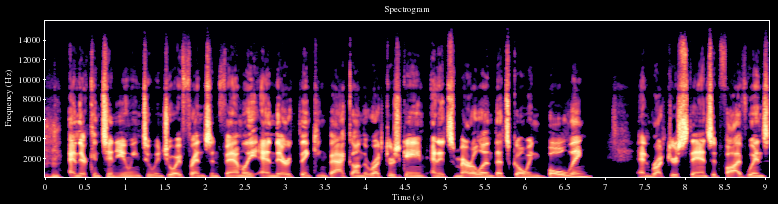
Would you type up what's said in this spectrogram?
Mhm. And they're continuing to enjoy friends and family. And they're thinking back on the Rutgers game, and it's Maryland that's going bowling, and Rutgers stands at five wins.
